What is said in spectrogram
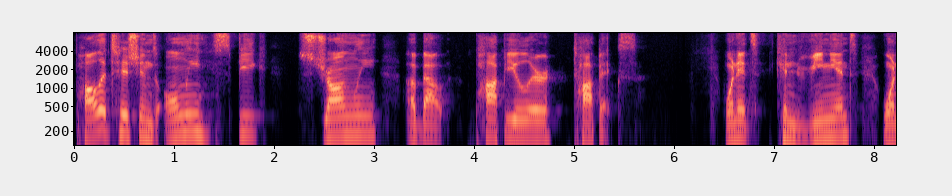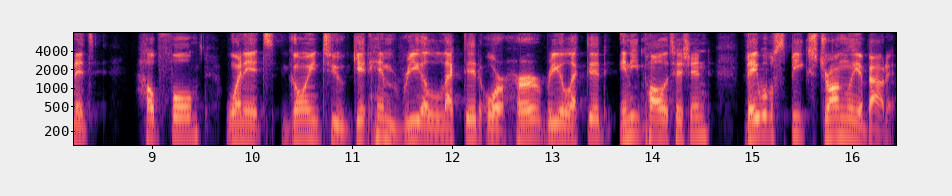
Politicians only speak strongly about popular topics. When it's convenient, when it's helpful, when it's going to get him reelected or her reelected, any politician, they will speak strongly about it.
